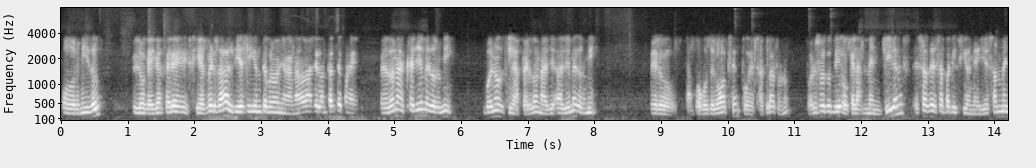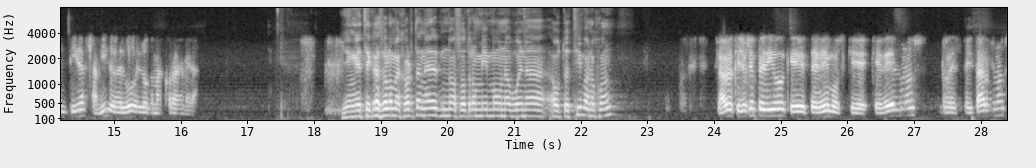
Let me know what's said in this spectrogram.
o dormido, lo que hay que hacer es, si es verdad, al día siguiente por la mañana, nada más levantarte, poner, perdona, es que ayer me dormí. Buenos días, perdona, ayer me dormí pero tampoco te lo hacen, pues está claro, ¿no? Por eso te digo que las mentiras, esas desapariciones y esas mentiras, a mí desde luego es lo que más coraje me da. Y en este caso lo mejor tener nosotros mismos una buena autoestima, ¿no, Juan? Claro, es que yo siempre digo que tenemos que querernos, respetarnos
